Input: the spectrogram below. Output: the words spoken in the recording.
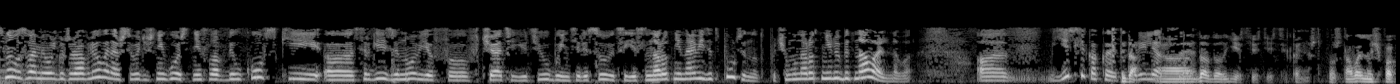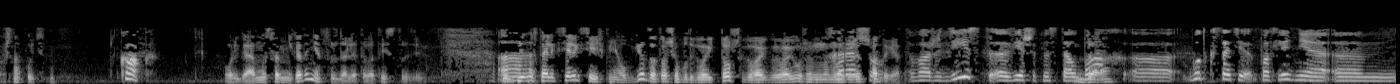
Снова с вами Ольга Журавлева, наш сегодняшний гость Станислав Белковский. Э, Сергей Зиновьев э, в чате YouTube интересуется, если народ ненавидит Путина, то почему народ не любит Навального? А, есть ли какая-то да, корреляция? А, да, да, есть, есть, есть, конечно. Потому что Навальный очень похож на Путина. Как? Ольга, а мы с вами никогда не обсуждали это в этой студии? А... Ну, потому что Алексей Алексеевич меня убьет за то, что я буду говорить то, что говорю, говорю уже много Хорошо. лет подряд. Ваш дист э, вешает на столбах. Да. Вот, кстати, последнее эм,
